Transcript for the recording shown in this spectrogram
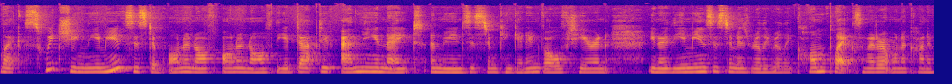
like switching the immune system on and off, on and off. The adaptive and the innate immune system can get involved here. And, you know, the immune system is really, really complex. And I don't want to kind of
